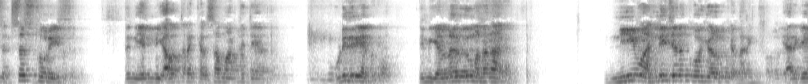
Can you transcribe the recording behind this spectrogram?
ಸಕ್ಸಸ್ ಸ್ಟೋರೀಸ್ ಇದನ್ನ ಎಲ್ಲಿ ಯಾವ ತರ ಕೆಲಸ ಮಾಡ್ತೈತೆ ನೋಡಿದ್ರಿ ಅಂತ ನಿಮ್ಗೆಲ್ಲರಿಗೂ ಮನನ ಆಗುತ್ತೆ ನೀವು ಅಲ್ಲಿ ಜನಕ್ಕೆ ಹೋಗಿ ಹೇಳ್ಬೇಕಲ್ಲ ಯಾರಿಗೆ?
